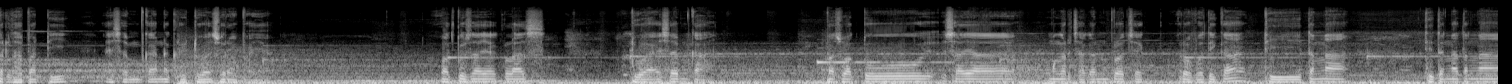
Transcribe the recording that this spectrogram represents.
Terdapat di SMK Negeri 2 Surabaya. Waktu saya kelas 2 SMK pas waktu saya mengerjakan proyek robotika di tengah di tengah-tengah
